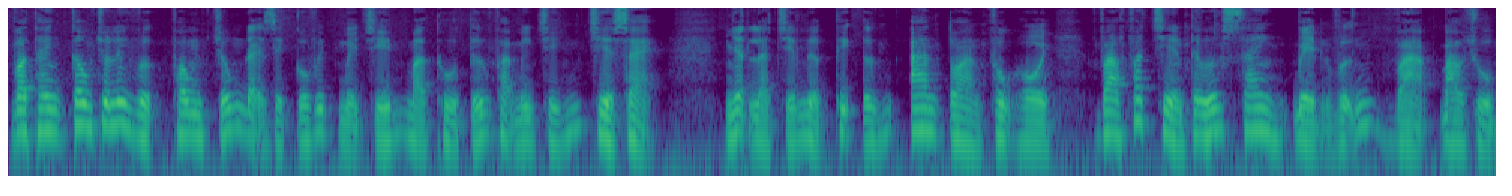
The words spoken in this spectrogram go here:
và thành công trong lĩnh vực phòng chống đại dịch COVID-19 mà Thủ tướng Phạm Minh Chính chia sẻ, nhất là chiến lược thích ứng an toàn, phục hồi và phát triển theo hướng xanh, bền vững và bao trùm.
